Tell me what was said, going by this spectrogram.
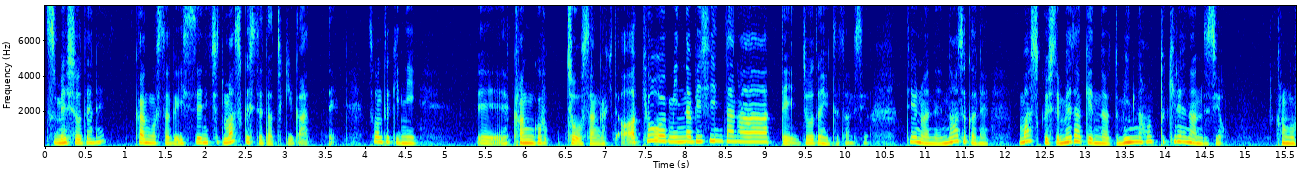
詰所でね看護師さんが一斉にちょっとマスクしてた時があってその時に、えー、看護長さんが来て「あ今日はみんな美人だな」って冗談言ってたんですよ。っていうのはねなぜかねマスクして目だけになるとみんなほんと綺麗なんですよ。看護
